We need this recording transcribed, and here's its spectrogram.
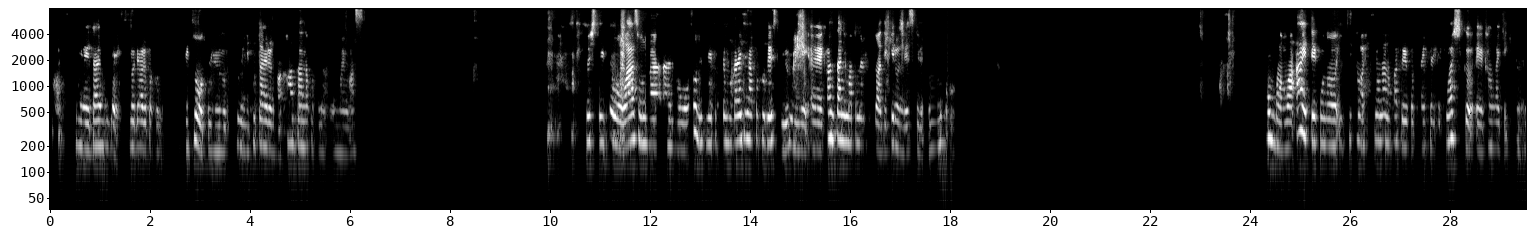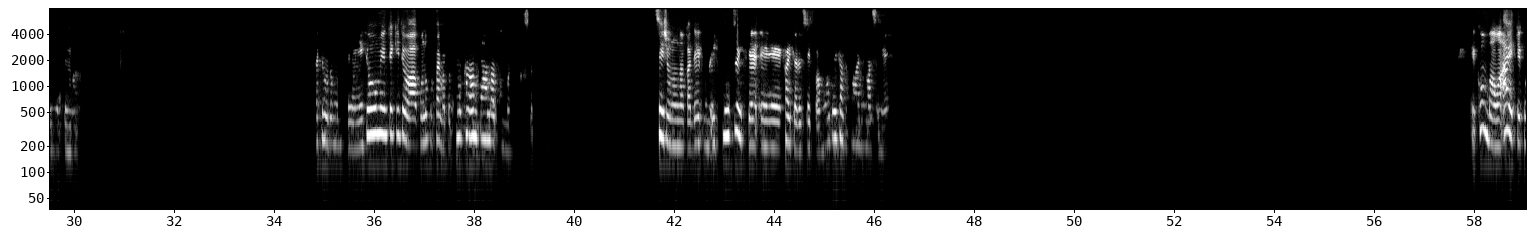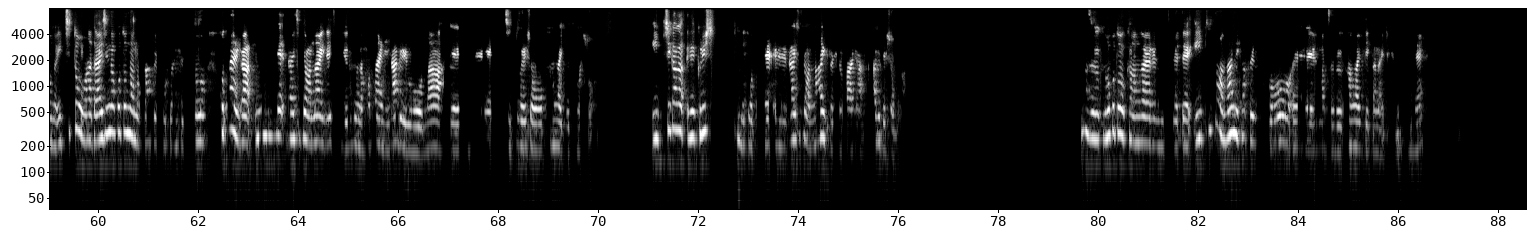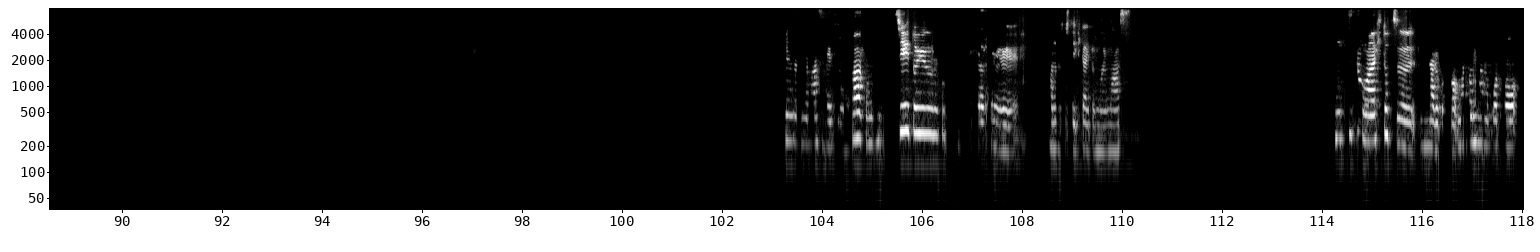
えー、大事で必要であることでしょうというふうに答えるのは簡単なことだと思います。そして今日はそんな、あのそうですね、とても大事なことですというふうに、えー、簡単にまとめることはできるんですけれども、今晩はあえてこの一とは必要なのかということについて詳しく、えー、考えていきたいと思っています。先ほども言ったように、表面的ではこの答えはとても簡単だと思います。聖書の中でこの一について、えー、書いてある聖書は本当にたくさんありますね。今晩はあえてこの1とは大事なことなのかということに、その答えが人間大事ではないですというふうな答えになるような、えー、シチュエーションを考えていきましょう。一致が、えー、クリスチャンにとって、えー、大事ではないという場合があるでしょうか？まず、このことを考えるにつれて、一致とは何かということを、えー、まず考えていかないといけないですね。見えますでしょうか。この一致ということで、えー、話していきたいと思います。一致とは一つになること、まとまること。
